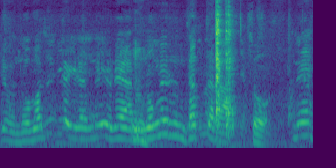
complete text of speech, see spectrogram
でも飲まずにはいらんないよね。あの、飲めるんだったら。そね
